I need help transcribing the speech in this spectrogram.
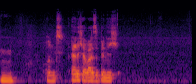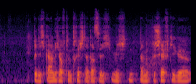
Hm. Und ehrlicherweise bin ich bin ich gar nicht auf dem Trichter, dass ich mich damit beschäftige,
